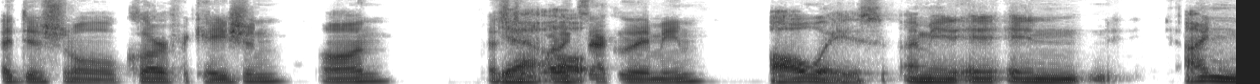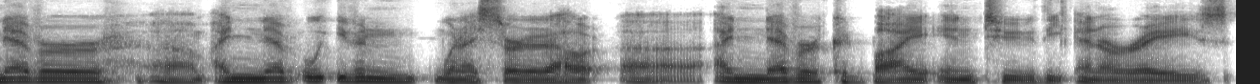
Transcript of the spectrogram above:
additional clarification on as yeah, to what exactly they mean? Always. I mean, in, in I never, um, I never, even when I started out, uh, I never could buy into the NRA's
